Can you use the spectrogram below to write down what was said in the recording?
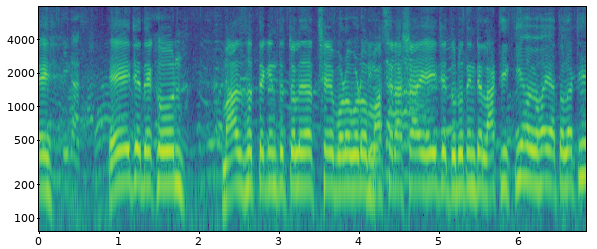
এই এই যে দেখুন মাছ ধরতে কিন্তু চলে যাচ্ছে বড় বড় মাছের আশায়। এই যে দুটো তিনটে লাঠি কি হবে ভাই এত লাঠি?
